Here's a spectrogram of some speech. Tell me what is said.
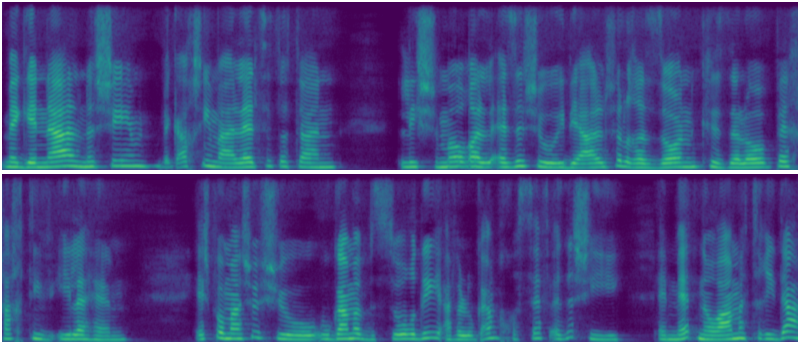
מגנה על נשים בכך שהיא מאלצת אותן לשמור על איזשהו אידיאל של רזון כשזה לא בהכרח טבעי להן. יש פה משהו שהוא גם אבסורדי אבל הוא גם חושף איזושהי אמת נורא מטרידה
